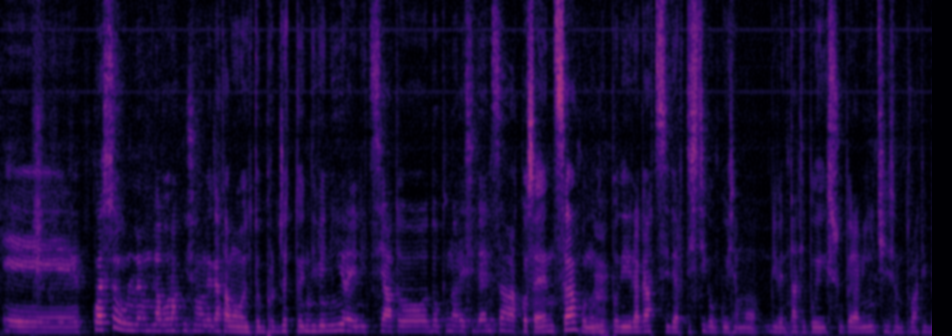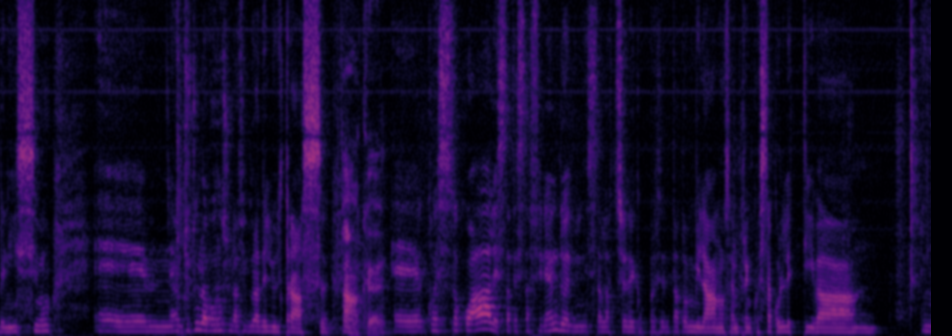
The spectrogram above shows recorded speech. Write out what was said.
E questo è un, un lavoro a cui sono legata molto, un progetto in divenire iniziato dopo una residenza a Cosenza con un Mm. gruppo di ragazzi di artisti con cui siamo diventati poi super amici, ci siamo trovati benissimo. E, è tutto un lavoro sulla figura degli ultras. Ah, ok. E questo qua, l'estate sta finendo, è l'installazione che ho presentato a Milano, sempre in questa collettiva mh, in-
